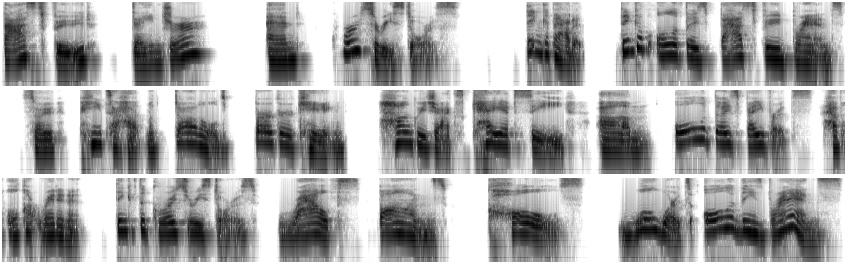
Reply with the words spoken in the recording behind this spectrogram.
fast food, danger, and grocery stores. Think about it. Think of all of those fast food brands. So Pizza Hut, McDonald's, Burger King, Hungry Jack's, KFC, um, all of those favorites have all got red in it. Think of the grocery stores, Ralph's, Vons, Coles, Woolworths, all of these brands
